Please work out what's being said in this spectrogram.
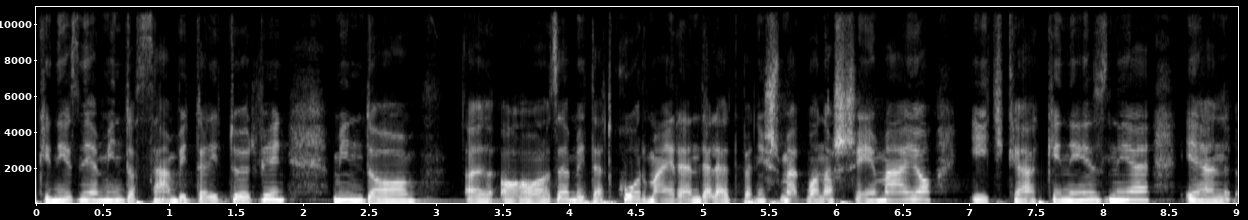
kinéznie, mind a számviteli törvény, mind a az említett kormányrendeletben is megvan a sémája, így kell kinéznie, ilyen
